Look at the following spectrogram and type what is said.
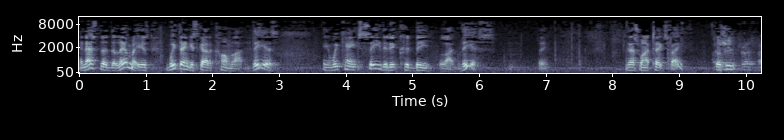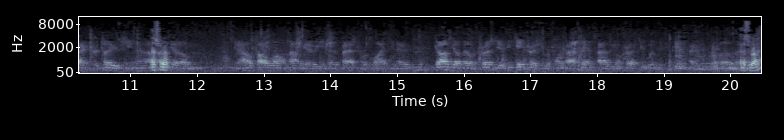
And that's the dilemma is we think it's got to come like this and we can't see that it could be like this. See? That's why it takes faith. Because you trust factor too. You know, That's I think, right. Uh, I was told a long time ago. You know, the pastor was like, you know, God's got to be able to trust you. If He can't trust you with twenty five cents, how's He going to trust you with that? That's right.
